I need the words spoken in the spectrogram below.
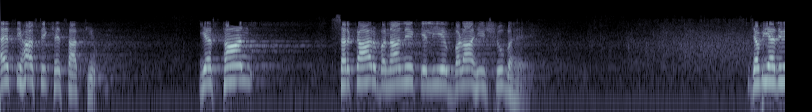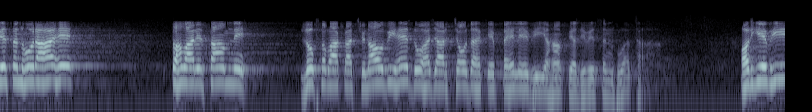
ऐतिहासिक है साथियों। यह स्थान सरकार बनाने के लिए बड़ा ही शुभ है। जब यह अधिवेशन हो रहा है तो हमारे सामने लोकसभा का चुनाव भी है। 2014 के पहले भी यहाँ पे अधिवेशन हुआ था। और ये भी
